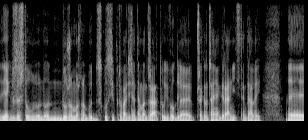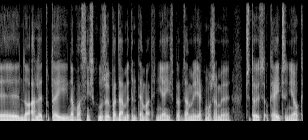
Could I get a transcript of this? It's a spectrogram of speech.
Jak zresztą no, dużo można by dyskusji prowadzić na temat żartu i w ogóle przekraczania granic i tak dalej. E, No ale tutaj na własnej skórze badamy ten temat, nie? I sprawdzamy, jak możemy, czy to jest ok, czy nie ok.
